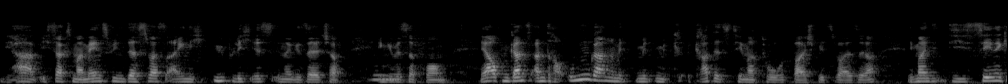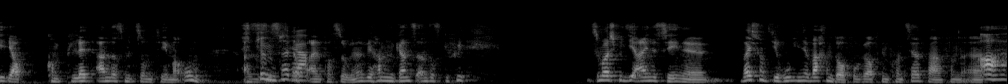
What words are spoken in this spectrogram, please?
ja, ich sag's mal, Mainstream, das, was eigentlich üblich ist in der Gesellschaft, in Mhm. gewisser Form. Ja, auch ein ganz anderer Umgang mit, mit, mit gerade das Thema Tod beispielsweise, ja. Ich meine, die Szene geht ja auch komplett anders mit so einem Thema um. Also Stimmt, es ist halt ja. auch einfach so, ne? wir haben ein ganz anderes Gefühl. Zum Beispiel die eine Szene, weißt du noch, die Ruine Wachendorf, wo wir auf dem Konzert waren von äh, Oh,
